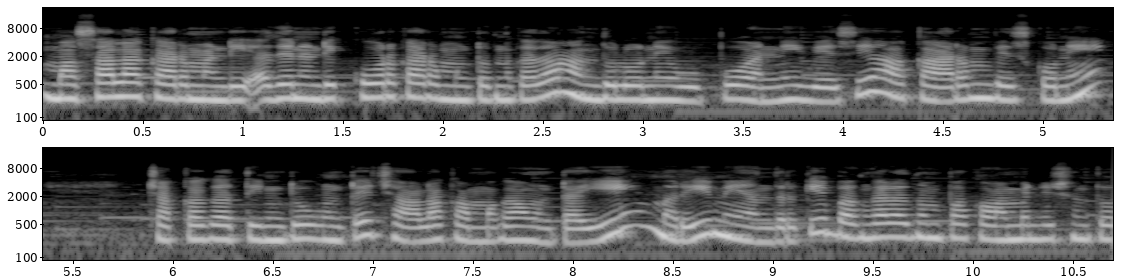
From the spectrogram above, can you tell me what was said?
మసాలా కారం అండి అదేనండి కూర కారం ఉంటుంది కదా అందులోనే ఉప్పు అన్నీ వేసి ఆ కారం వేసుకొని చక్కగా తింటూ ఉంటే చాలా కమ్మగా ఉంటాయి. మరి మీ అందరికీ బంగాళాదుంప కాంబినేషన్తో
